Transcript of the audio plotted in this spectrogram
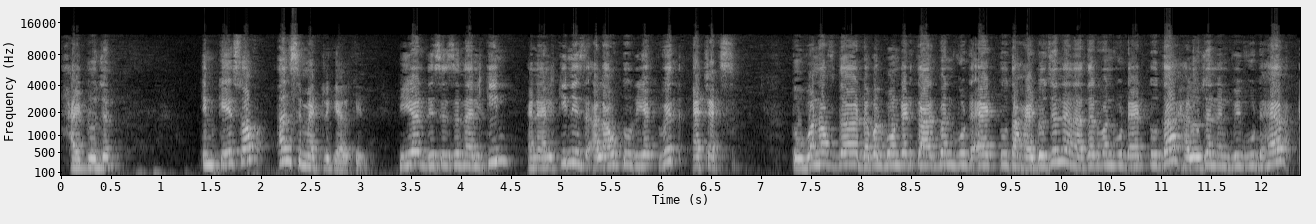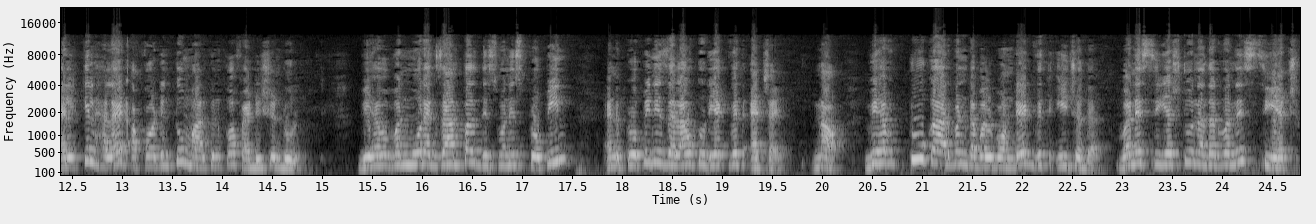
hydrogen in case of unsymmetric alkene. Here this is an alkene and alkene is allowed to react with HX so one of the double bonded carbon would add to the hydrogen and other one would add to the halogen and we would have alkyl halide according to Markovnikov addition rule. We have one more example. This one is propene and propene is allowed to react with HI. Now we have two carbon double bonded with each other. One is CH2 another one is CH.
